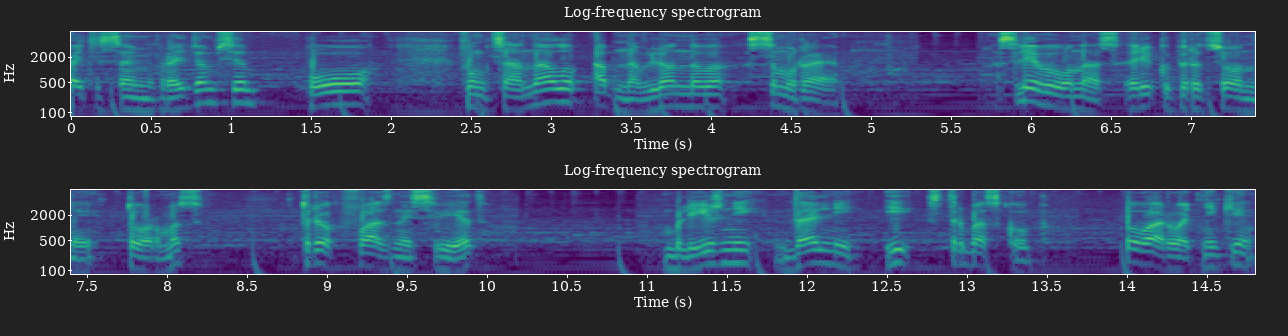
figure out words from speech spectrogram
Давайте сами пройдемся по функционалу обновленного самурая. Слева у нас рекуперационный тормоз, трехфазный свет, ближний, дальний и стробоскоп. Поворотники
